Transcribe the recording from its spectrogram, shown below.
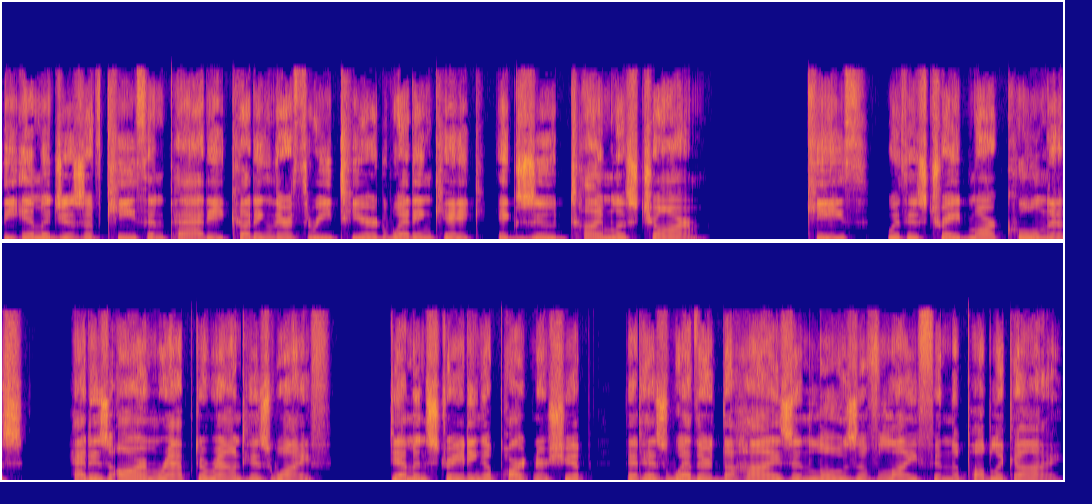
The images of Keith and Patti cutting their three-tiered wedding cake exude timeless charm. Keith, with his trademark coolness, had his arm wrapped around his wife, demonstrating a partnership that has weathered the highs and lows of life in the public eye.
